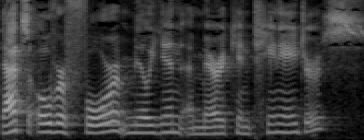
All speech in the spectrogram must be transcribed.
That's over 4 million American teenagers.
